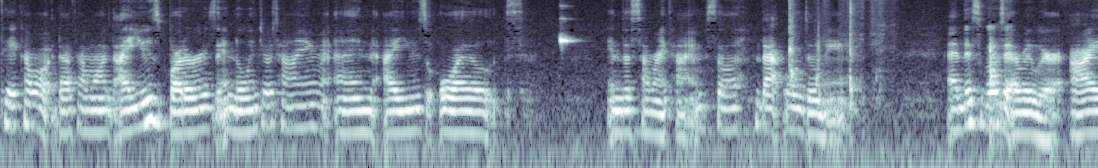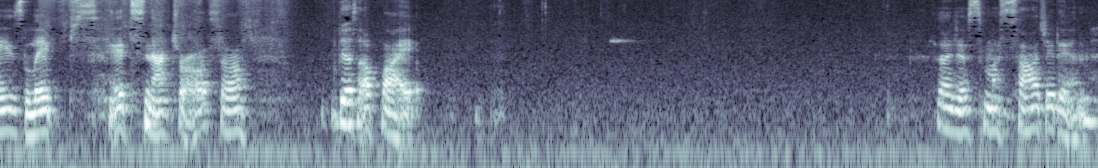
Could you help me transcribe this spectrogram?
take about that amount. I use butters in the winter time and I use oils in the summertime. So that will do me. And this goes everywhere. Eyes, lips, it's natural. So just apply it. So I just massage it in.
